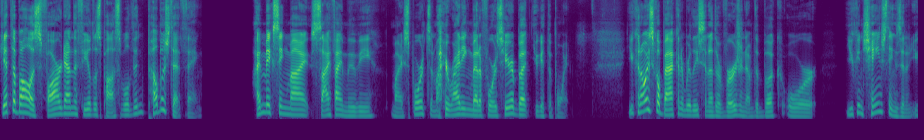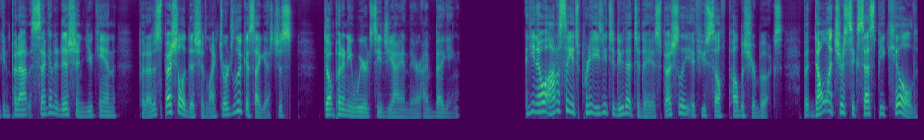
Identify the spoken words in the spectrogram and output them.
Get the ball as far down the field as possible, then publish that thing. I'm mixing my sci fi movie my sports and my writing metaphors here, but you get the point. You can always go back and release another version of the book, or you can change things in it. You can put out a second edition. You can put out a special edition like George Lucas, I guess. Just don't put any weird CGI in there. I'm begging. And you know, honestly, it's pretty easy to do that today, especially if you self publish your books. But don't let your success be killed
